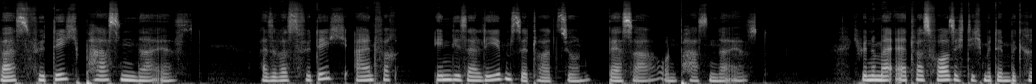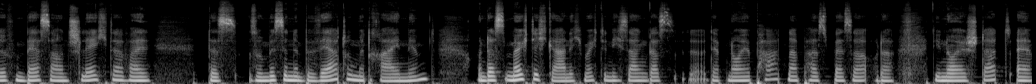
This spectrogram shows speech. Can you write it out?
was für dich passender ist. Also was für dich einfach in dieser Lebenssituation besser und passender ist. Ich bin immer etwas vorsichtig mit den Begriffen besser und schlechter, weil das so ein bisschen eine Bewertung mit reinnimmt. Und das möchte ich gar nicht. Ich möchte nicht sagen, dass äh, der neue Partner passt besser oder die neue Stadt. Äh,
